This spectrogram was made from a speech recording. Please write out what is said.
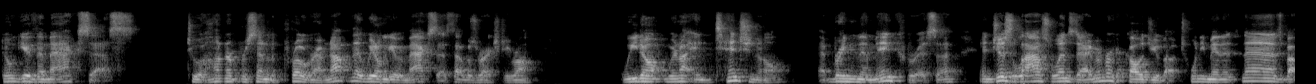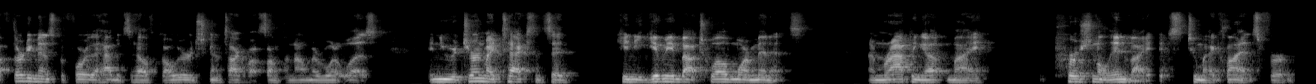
don't give them access to 100% of the program. Not that we don't give them access, that was actually wrong we don't we're not intentional at bringing them in carissa. And just last wednesday i remember i called you about 20 minutes nah it's about 30 minutes before the habits of health call. We were just going to talk about something. I don't remember what it was. And you returned my text and said can you give me about 12 more minutes? I'm wrapping up my personal invites to my clients for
